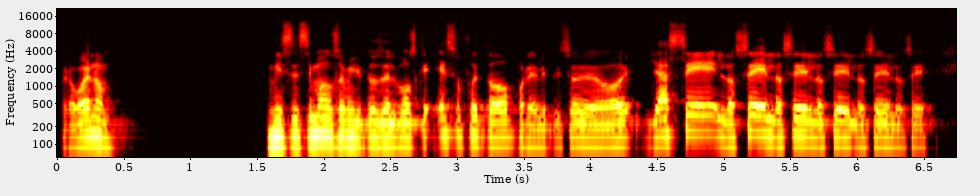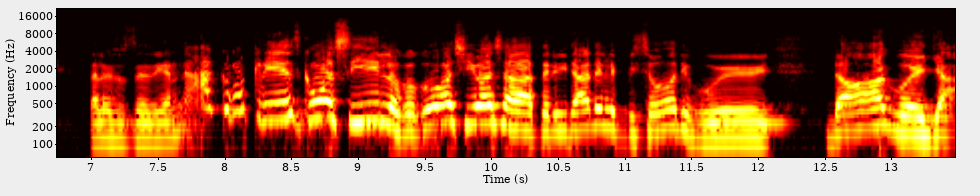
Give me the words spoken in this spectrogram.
Pero bueno, mis estimados amiguitos del bosque, eso fue todo por el episodio de hoy. Ya sé, lo sé, lo sé, lo sé, lo sé, lo sé. Tal vez ustedes digan, ah, ¿cómo crees? ¿Cómo así, loco? ¿Cómo así vas a terminar el episodio, güey? No, güey, ya,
